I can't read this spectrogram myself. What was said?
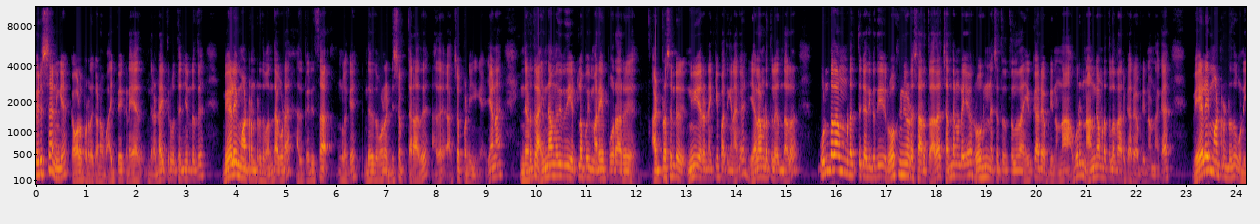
பெருசாக நீங்கள் கவலைப்படுறதுக்கான வாய்ப்பே கிடையாது. இந்த ரெண்டாயிரத்தி இருபத்தஞ்சுன்றது வேலை மாற்றன்றது வந்தால் கூட அது பெருசாக உங்களுக்கு எந்த விதமான டிஸ்டர்ப் தராது. அதை அக்செப்ட் பண்ணிக்கோங்க. ஏன்னா இந்த இடத்துல ஐந்தாம் அதிபதி எட்டில் போய் மறைய போகிறாரு அட் ப்ரெசென்ட் நியூ இயர் அன்னைக்கு பார்த்தீங்கன்னாக்க ஏழாம் இடத்துல இருந்தாலும் ஒன்பதாம் இடத்துக்கு அதிபதி ரோஹிணியோட சாரத்தில் அதாவது சந்திரனுடைய ரோஹிணி நட்சத்திரத்தில் தான் இருக்காரு அப்படின்னம்னா அவரும் நான்காம் இடத்துல தான் இருக்காரு அப்படின்னம்னாக்க வேலை மாற்றன்றது ஒன்று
